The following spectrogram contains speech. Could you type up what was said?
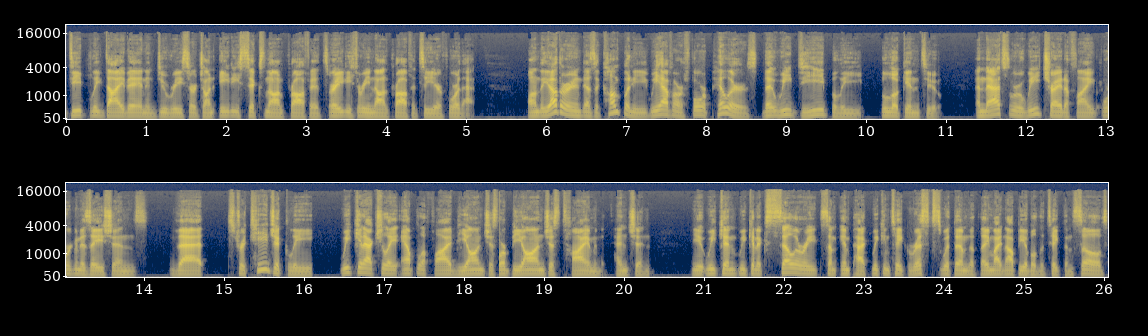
deeply dive in and do research on 86 nonprofits or 83 nonprofits a year for that. On the other end as a company we have our four pillars that we deeply look into and that's where we try to find organizations that strategically we can actually amplify beyond just or beyond just time and attention. We can we can accelerate some impact. We can take risks with them that they might not be able to take themselves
